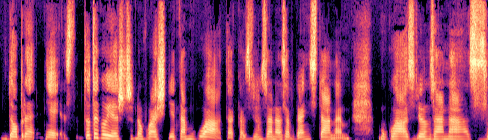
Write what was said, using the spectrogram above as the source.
dobre nie jest. Do tego jeszcze, no właśnie, ta mgła taka związana z Afganistanem, mgła związana z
